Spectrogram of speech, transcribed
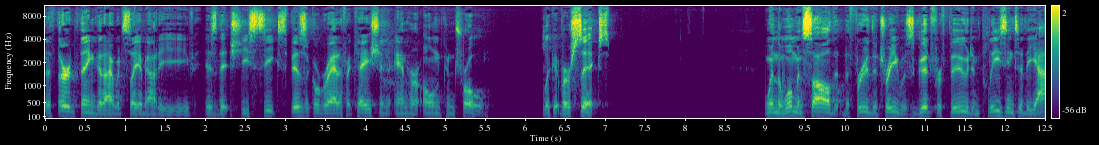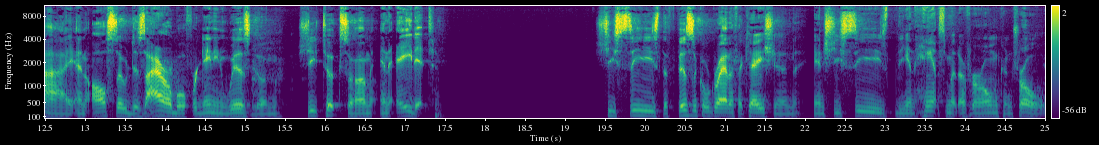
The third thing that I would say about Eve is that she seeks physical gratification and her own control. Look at verse 6. When the woman saw that the fruit of the tree was good for food and pleasing to the eye and also desirable for gaining wisdom, she took some and ate it. She sees the physical gratification and she sees the enhancement of her own control.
